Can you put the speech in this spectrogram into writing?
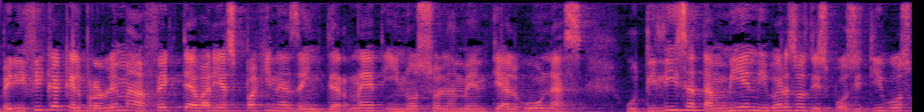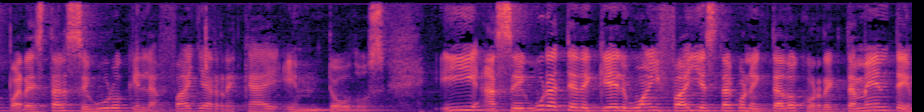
Verifica que el problema afecte a varias páginas de Internet y no solamente algunas. Utiliza también diversos dispositivos para estar seguro que la falla recae en todos. Y asegúrate de que el Wi-Fi está conectado correctamente.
